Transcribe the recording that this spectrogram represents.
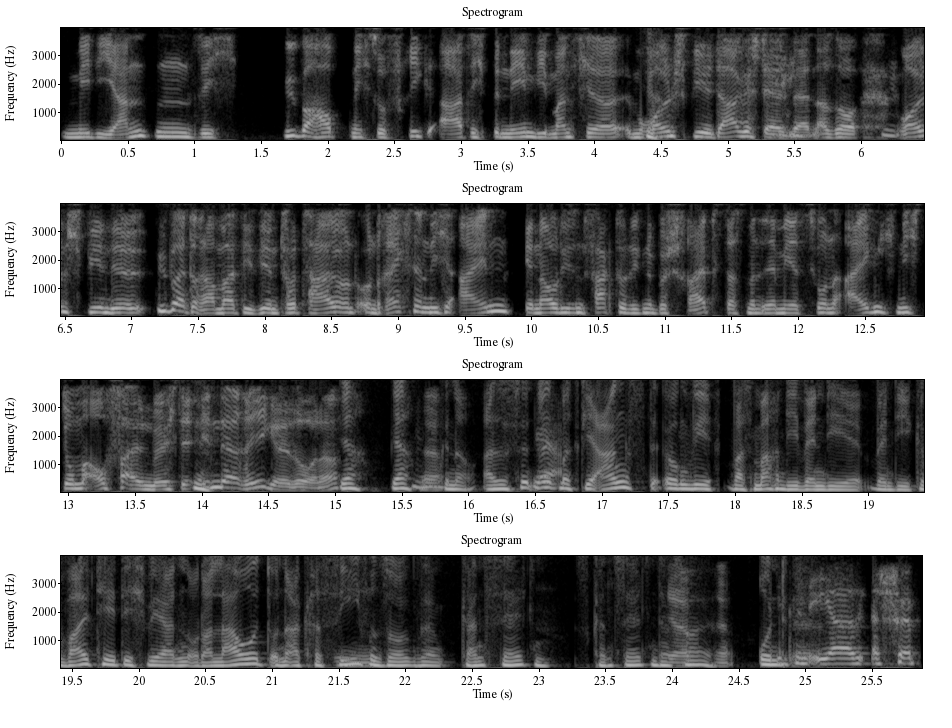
Medianten sich überhaupt nicht so freakartig benehmen, wie manche im Rollenspiel ja. dargestellt werden. Also Rollenspielende überdramatisieren total und, und rechnen nicht ein, genau diesen Faktor, den du beschreibst, dass man in der Mediation eigentlich nicht dumm auffallen möchte. Ja. In der Regel so, ne? Ja, ja, ja. genau. Also es wird ja. die Angst irgendwie, was machen die, wenn die, wenn die gewalttätig werden oder laut und aggressiv mhm. und so, ganz selten. Das ist ganz selten der Fall. Und die sind eher erschöpft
